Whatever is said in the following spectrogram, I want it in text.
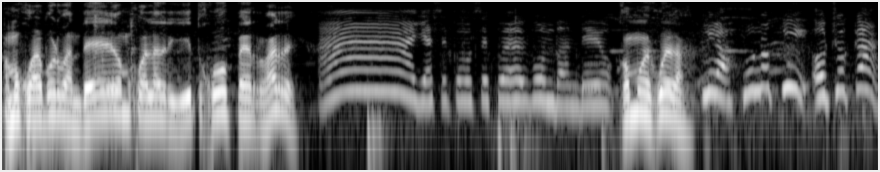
Vamos a jugar por bandeo, vamos a jugar ladrillito, juegos perros, arre. Ah, ya sé cómo se juega el bombardeo. ¿Cómo se juega? Mira, uno aquí, otro acá.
